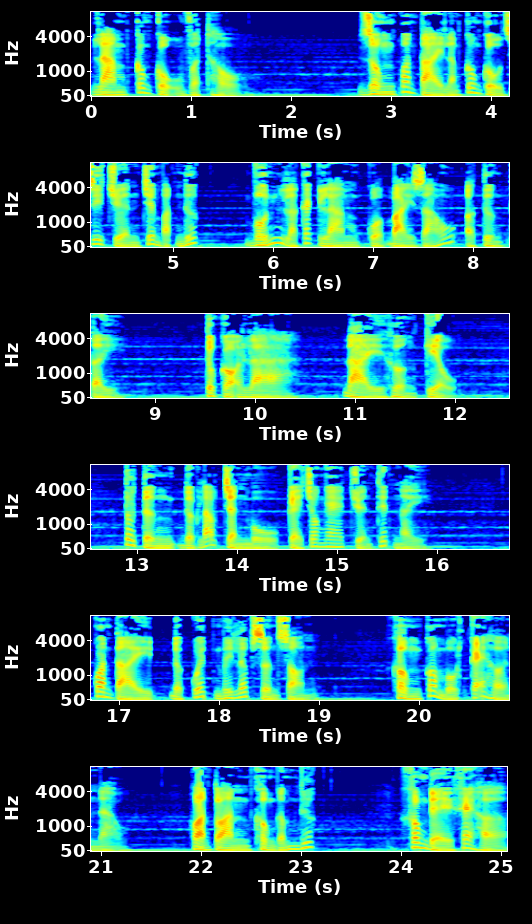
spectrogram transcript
làm công cụ vật hồ. Dùng quan tài làm công cụ di chuyển trên mặt nước vốn là cách làm của bài giáo ở tương Tây. Tục gọi là đài hưởng kiệu. Tôi từng được lão Trần Mù kể cho nghe truyền thuyết này. Quan tài được quét mấy lớp sơn son, không có một kẽ hở nào, hoàn toàn không ngấm nước. Không để khe hở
